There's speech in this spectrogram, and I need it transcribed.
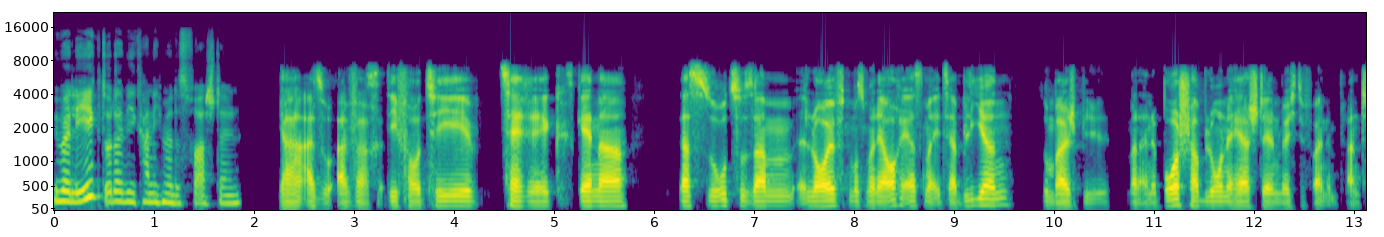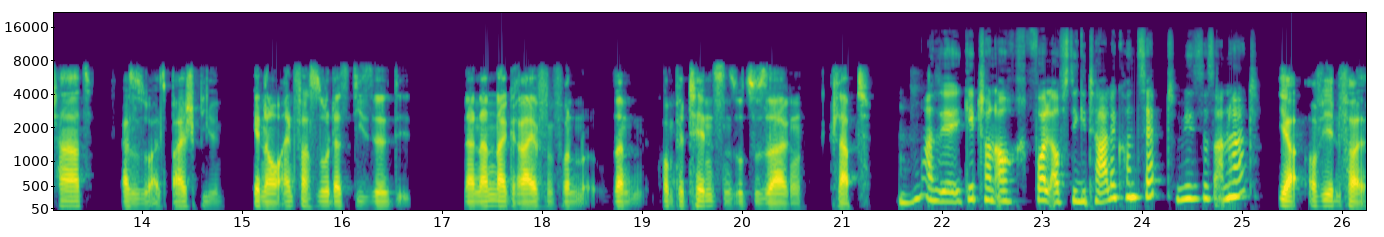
überlegt oder wie kann ich mir das vorstellen? Ja, also einfach DVT, CEREC, Scanner, das so zusammen läuft, muss man ja auch erstmal etablieren. Zum Beispiel, wenn man eine Bohrschablone herstellen möchte für ein Implantat. Also so als Beispiel. Genau, einfach so, dass diese die Ineinandergreifen von unseren Kompetenzen sozusagen klappt. Mhm, also ihr geht schon auch voll aufs digitale Konzept, wie sich das anhört? Ja, auf jeden Fall.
